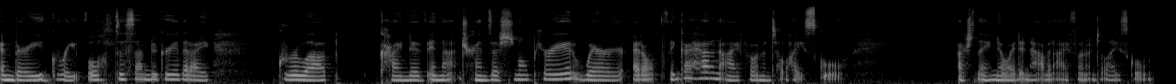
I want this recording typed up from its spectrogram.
am very grateful to some degree that I grew up kind of in that transitional period where I don't think I had an iPhone until high school. Actually, I know I didn't have an iPhone until high school.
